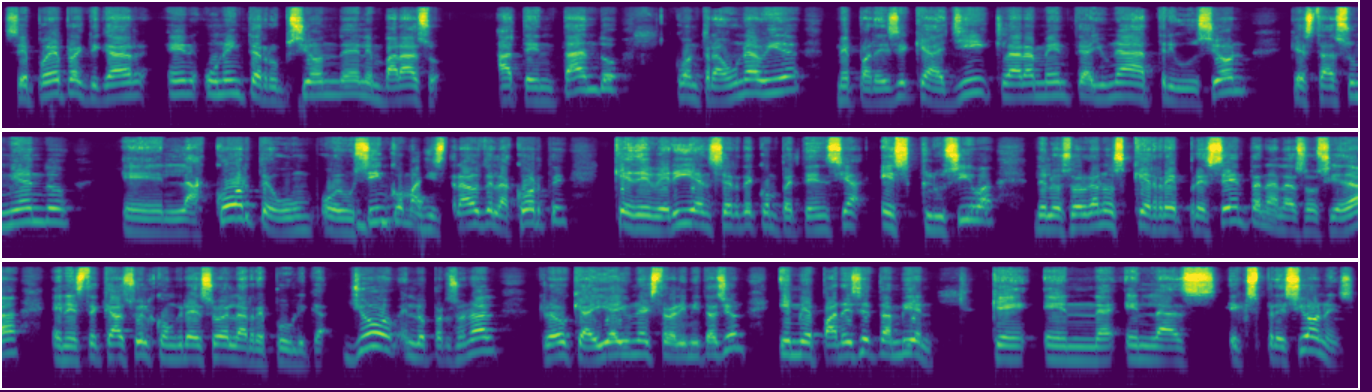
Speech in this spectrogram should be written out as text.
se puede practicar en una interrupción del embarazo atentando contra una vida, me parece que allí claramente hay una atribución que está asumiendo eh, la Corte o, cinco magistrados de la Corte que deberían ser de competencia exclusiva de los órganos que representan a la sociedad, en este caso el Congreso de la República. Yo, en lo personal, creo que ahí hay una extralimitación y me parece también que en, en las expresiones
